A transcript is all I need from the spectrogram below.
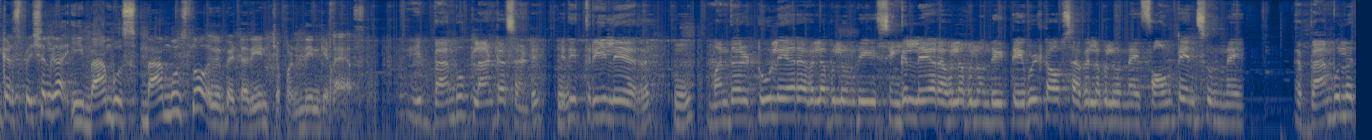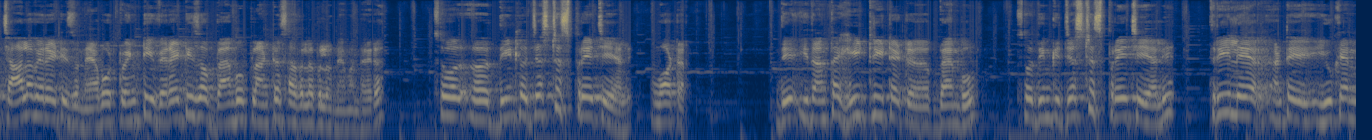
ఇక్కడ స్పెషల్గా ఈ బ్యాంబూస్ బ్యాంబూస్లో ఇవి పెట్టారు. ఏంటి చెప్పండి? దీనికి ఎట్లా ఈ బ్యాంబూ ప్లాంటర్స్ అండి. ఇది త్రీ లేయర్ మన దగ్గర టూ లేయర్ అవైలబుల్ ఉంది సింగిల్ లేయర్ అవైలబుల్ ఉంది టేబుల్ టాప్స్ అవైలబుల్ ఉన్నాయి ఫౌంటైన్స్ ఉన్నాయి. బ్యాంబూలో చాలా వెరైటీస్ ఉన్నాయి. About twenty varieties of bamboo planters available ఉన్నాయి మన దగ్గర. సో uh, దీంట్లో జస్ట్ స్ప్రే చేయాలి వాటర్ ఇదంతా హీట్ ట్రీటెడ్ బ్యాంబూ సో దీనికి జస్ట్ స్ప్రే చేయాలి. త్రీ లేయర్ అంటే యూ కెన్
